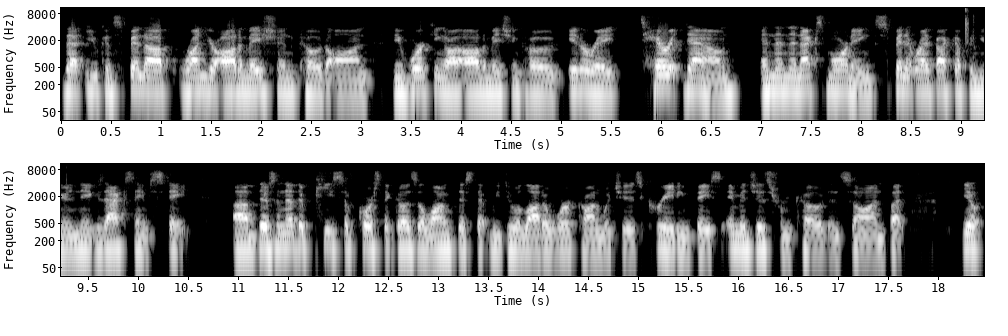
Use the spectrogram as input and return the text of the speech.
that you can spin up, run your automation code on, be working on automation code, iterate, tear it down, and then the next morning spin it right back up, and you're in the exact same state. Um, there's another piece, of course, that goes along with this that we do a lot of work on, which is creating base images from code and so on. But you know,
